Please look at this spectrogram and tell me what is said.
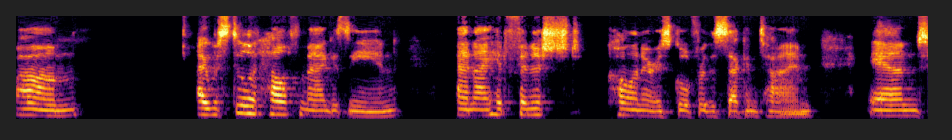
Um, I was still at Health Magazine, and I had finished culinary school for the second time. And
